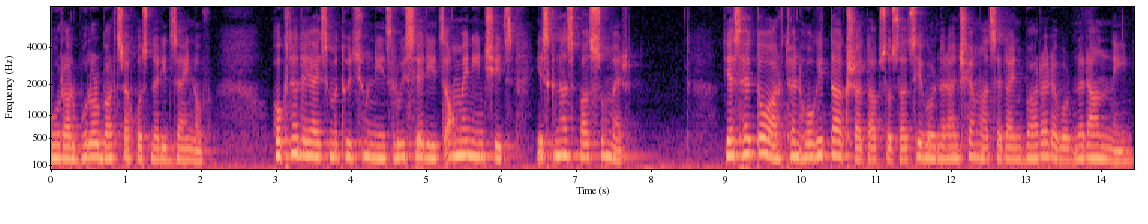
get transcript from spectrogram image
գոռալ բոլոր բարձրախոսների ձայնով։ Հոգնել էի այս մթությունից, լույսերից, ամեն ինչից, իսկ նա սպասում էր։ Ես հետո արդեն հողի տակ շատ ափսոսացի, որ նրան չեմ ասել այն բառերը, որ նրանն էին,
